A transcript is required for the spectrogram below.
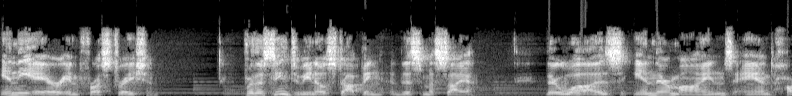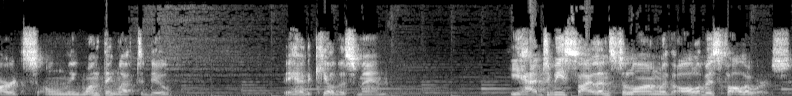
in the air in frustration. For there seemed to be no stopping this Messiah. There was, in their minds and hearts, only one thing left to do. They had to kill this man. He had to be silenced along with all of his followers.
